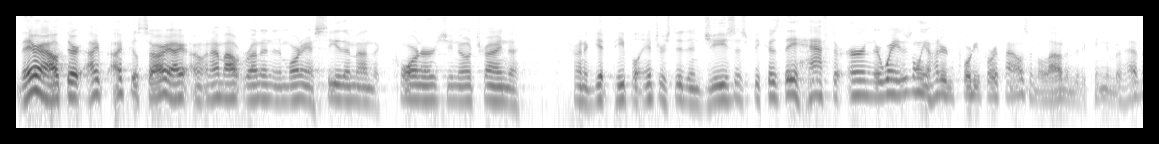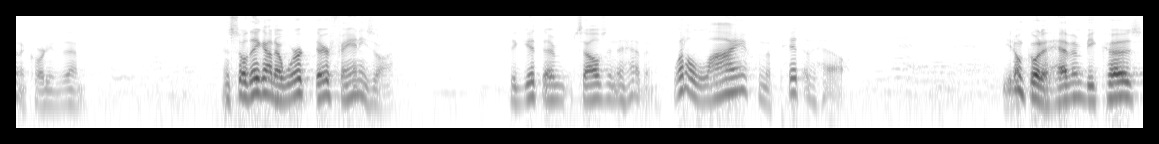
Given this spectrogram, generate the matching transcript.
They're out there. I, I feel sorry. I, when I'm out running in the morning, I see them on the corners, you know, trying to, trying to get people interested in Jesus because they have to earn their way. There's only 144,000 allowed into the kingdom of heaven, according to them. And so they got to work their fannies off to get themselves into heaven. What a lie from the pit of hell. You don't go to heaven because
